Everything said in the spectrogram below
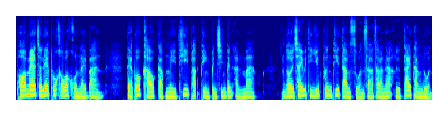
เพราะแม้จะเรียกพวกเขาว่าคนไร้บ้าน แต่พวกเขากลับมีที่พักพิงเป็นชิ้นเป็นอันมาก โดยใช้วิธียึดพื้นที่ตามสวนสาธารณะหรือใต้ทางด่วน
